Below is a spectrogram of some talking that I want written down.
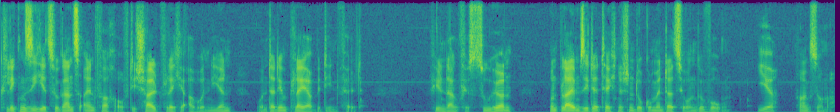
Klicken Sie hierzu ganz einfach auf die Schaltfläche Abonnieren unter dem Player-Bedienfeld. Vielen Dank fürs Zuhören und bleiben Sie der technischen Dokumentation gewogen. Ihr Frank Sommer.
